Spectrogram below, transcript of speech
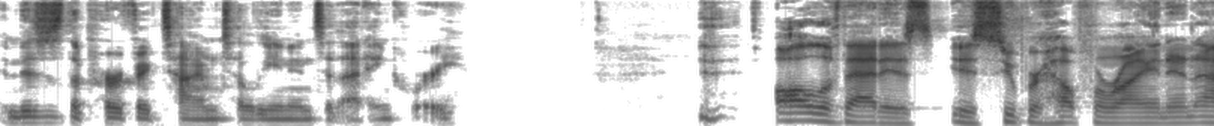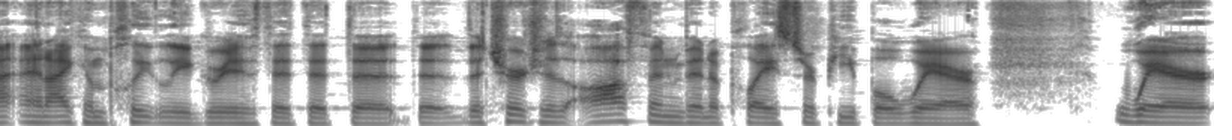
And this is the perfect time to lean into that inquiry all of that is is super helpful, Ryan, and I, and I completely agree with it. That the, the the church has often been a place for people where where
